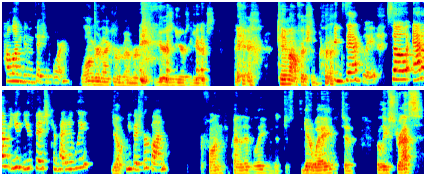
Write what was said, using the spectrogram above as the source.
How long have you been fishing for? Longer than I can remember. Years and years and years. Came, out fishing. exactly. So, Adam, you you fish competitively. yep. You fish for fun. For fun, competitively, just to get away, to relieve stress,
